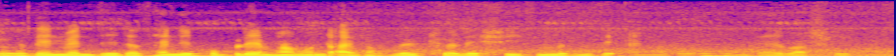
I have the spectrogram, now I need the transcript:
So gesehen, wenn Sie das Handyproblem haben und einfach willkürlich schießen, müssen Sie einmal so gesehen selber schießen.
